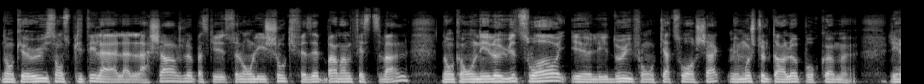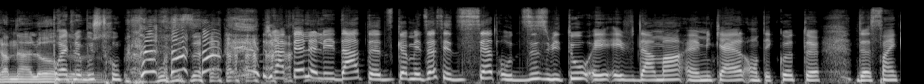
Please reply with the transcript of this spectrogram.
Donc euh, eux, ils sont splittés la, la, la charge là, parce que selon les shows qu'ils faisaient pendant le festival. Donc on est là huit soirs. et, euh, les deux, ils font quatre soirs chaque. Mais moi, je suis tout le temps là pour comme euh, les ramener à l'ordre. Pour être le bouche-trou. Je rappelle les dates du Comédia, c'est 17 au 18 août. Et évidemment, euh, Michael, on t'écoute de 5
